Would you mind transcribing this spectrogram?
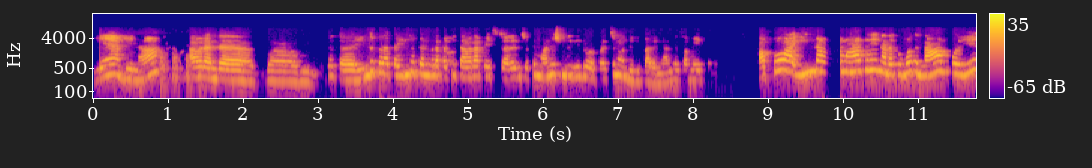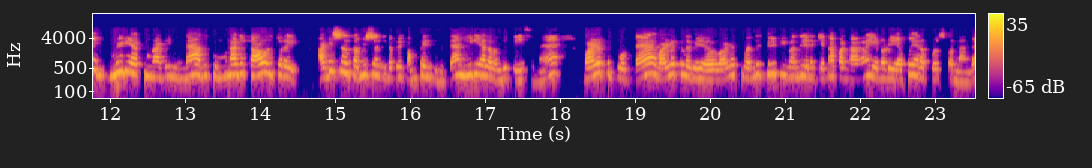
ஏன் அப்படின்னா அவர் அந்த ஆஹ், இது- இந்துக்களை இந்து பெண்களை பத்தி தவறா பேசிட்டாருன்னு சொல்லிட்டு மனுஷ்மிதின்ற ஒரு பிரச்சனை வந்தது பாருங்க அந்த சமயத்துல. அப்போ இந்த மாதிரி நடக்கும்போது நான் போய் மீடியாக்கு முன்னாடி நின்னேன். அதுக்கு முன்னாடி காவல்துறை அடிஷனல் கமிஷனர் கிட்ட போய் கம்ப்ளைண்ட் கொடுத்தேன். மீடியால வந்து பேசினேன். வழக்கு போட்டேன். வழக்குல வழக்கு வந்து திருப்பி வந்து எனக்கு என்ன பண்ணாங்கன்னா என்னுடைய எஃப்ஐஆர் க்ளோஸ் பண்ணாங்க.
